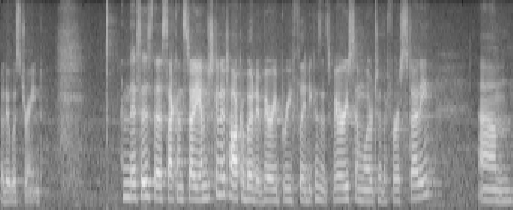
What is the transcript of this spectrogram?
but it was drained. And this is the second study. I'm just going to talk about it very briefly because it's very similar to the first study. Um,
